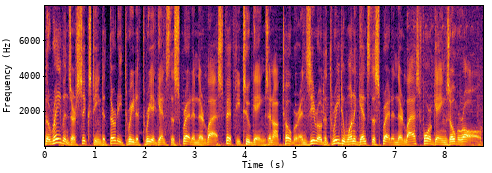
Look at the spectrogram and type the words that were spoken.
The Ravens are 16 to 33 to 3 against the spread in their last 52 games in October and 0 to 3 to 1 against the spread in their last 4 games overall.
